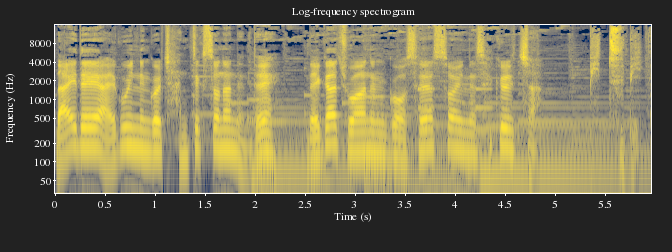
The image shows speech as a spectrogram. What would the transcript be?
나에 대해 알고 있는 걸 잔뜩 써놨는데 내가 좋아하는 것에 써있는 세 글자 B2B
